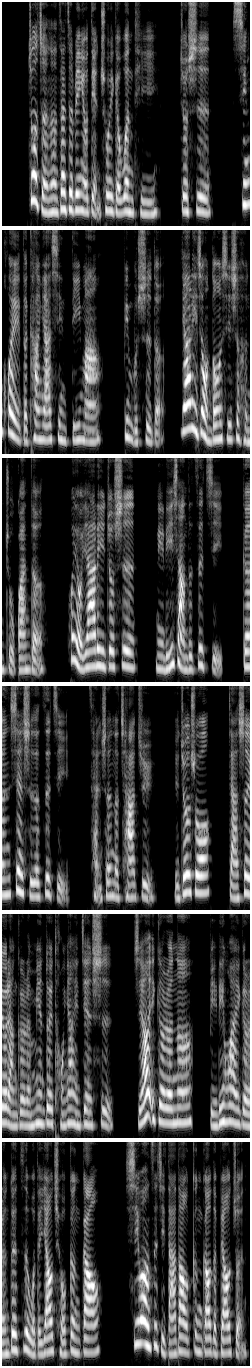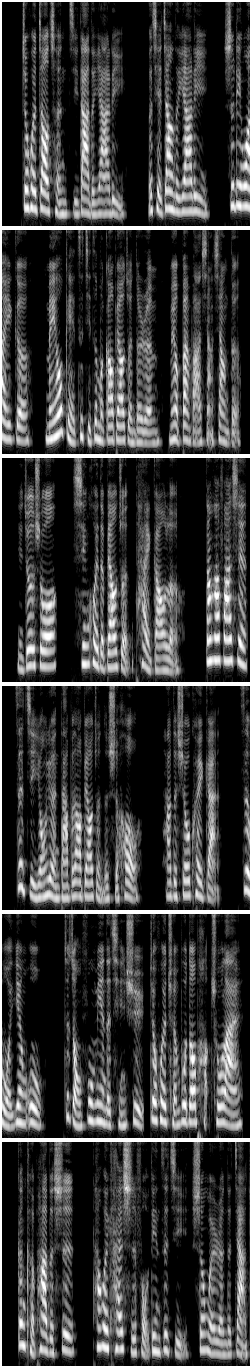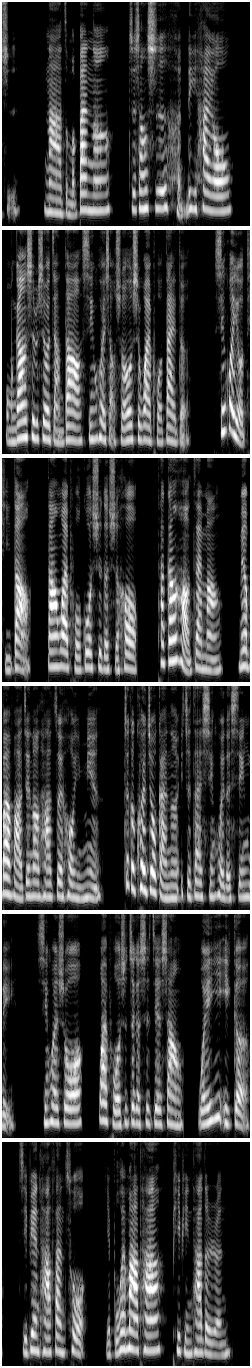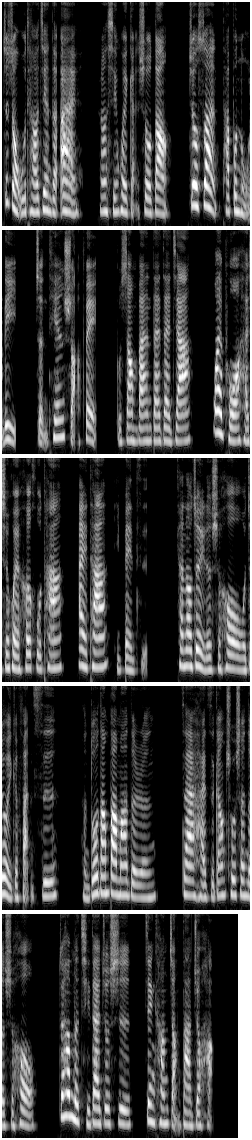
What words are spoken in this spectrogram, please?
作者呢，在这边有点出一个问题，就是心会的抗压性低吗？并不是的，压力这种东西是很主观的。会有压力，就是你理想的自己跟现实的自己产生的差距。也就是说，假设有两个人面对同样一件事，只要一个人呢比另外一个人对自我的要求更高，希望自己达到更高的标准，就会造成极大的压力。而且这样的压力是另外一个没有给自己这么高标准的人没有办法想象的。也就是说。新会的标准太高了。当他发现自己永远达不到标准的时候，他的羞愧感、自我厌恶这种负面的情绪就会全部都跑出来。更可怕的是，他会开始否定自己身为人的价值。那怎么办呢？智商师很厉害哦。我们刚刚是不是有讲到，新会小时候是外婆带的？新会有提到。当外婆过世的时候，他刚好在忙，没有办法见到他最后一面。这个愧疚感呢，一直在新慧的心里。新慧说：“外婆是这个世界上唯一一个，即便她犯错，也不会骂她、批评她的人。”这种无条件的爱，让新慧感受到，就算她不努力，整天耍废，不上班，待在家。外婆还是会呵护他、爱他一辈子。看到这里的时候，我就有一个反思：很多当爸妈的人，在孩子刚出生的时候，对他们的期待就是健康长大就好。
